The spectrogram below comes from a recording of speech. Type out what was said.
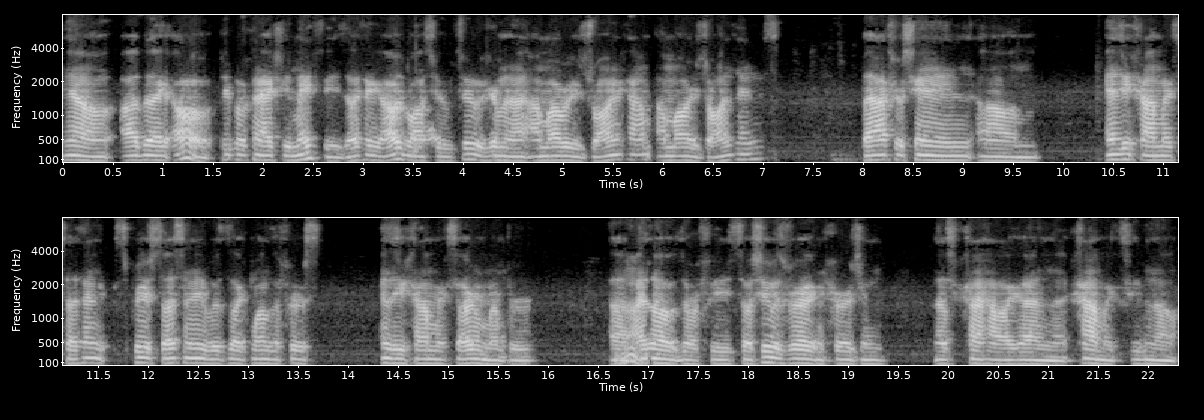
you know, I'd be like, oh, people can actually make these. I think I would want to too, given that I'm already drawing com- I'm already drawing things. But after seeing um, indie comics, I think Spirit's Destiny was like one of the first indie comics I remember. Uh, mm-hmm. I know Dorothy, so she was very encouraging. That's kind of how I got into comics, even though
